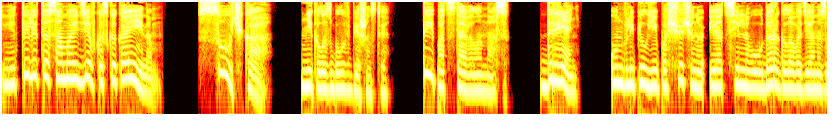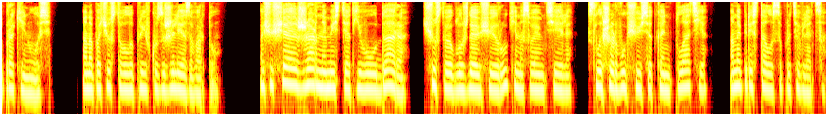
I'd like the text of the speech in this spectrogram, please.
«Не ты ли та самая девка с кокаином?» «Сучка!» Николас был в бешенстве. «Ты подставила нас! Дрянь!» Он влепил ей пощечину, и от сильного удара голова Дианы запрокинулась. Она почувствовала привкус железа во рту. Ощущая жар на месте от его удара, чувствуя блуждающие руки на своем теле, слыша рвущуюся ткань платья, она перестала сопротивляться.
